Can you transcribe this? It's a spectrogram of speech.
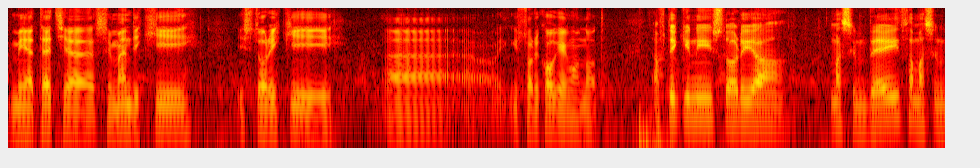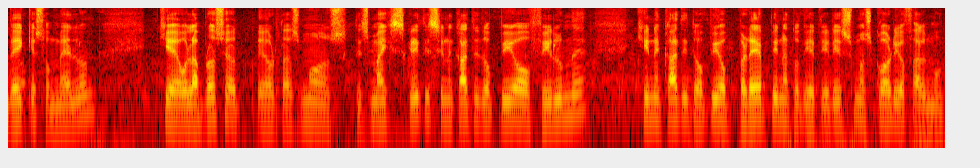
Μια τέτοια σημαντική ιστορική, α, ιστορικό γεγονότο. Αυτή η κοινή ιστορία μας συνδέει, θα μας συνδέει και στο μέλλον και ο λαμπρός εορτασμός της Μάχης της Κρήτης είναι κάτι το οποίο οφείλουμε και είναι κάτι το οποίο πρέπει να το διατηρήσουμε ως κόριο φθαλμού.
